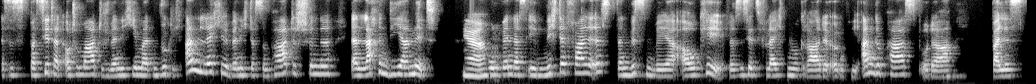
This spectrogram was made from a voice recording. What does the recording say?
es ist, passiert halt automatisch. Wenn ich jemanden wirklich anlächle, wenn ich das sympathisch finde, dann lachen die ja mit. Ja. Und wenn das eben nicht der Fall ist, dann wissen wir ja, ah, okay, das ist jetzt vielleicht nur gerade irgendwie angepasst oder weil es,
